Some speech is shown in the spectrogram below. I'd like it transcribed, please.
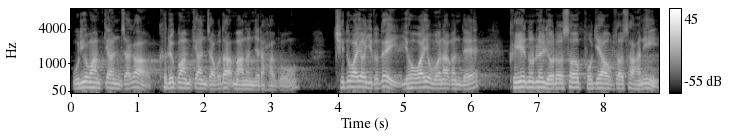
우리와 함께한 자가 그들과 함께한 자보다 많으니라 하고 기도하여 이르되 여호와의 원하건대 그의 눈을 열어서 보게 하옵소서 하니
